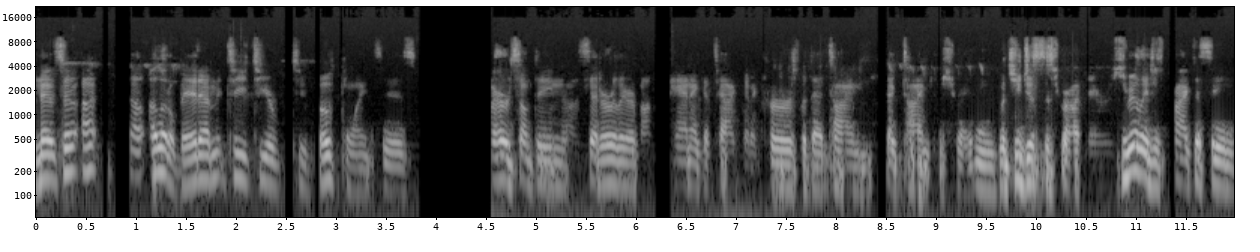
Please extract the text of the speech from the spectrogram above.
no, so a little bit. I mean, to to your to both points is I heard something uh, said earlier about the panic attack that occurs with that time that time constraint. And what you just described there is really just practicing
